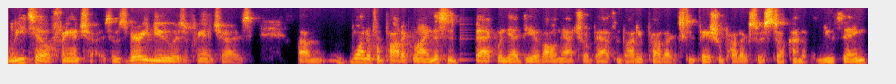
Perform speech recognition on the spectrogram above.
retail franchise. It was very new as a franchise. Um, wonderful product line. This is back when the idea of all natural bath and body products and facial products was still kind of a new thing.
